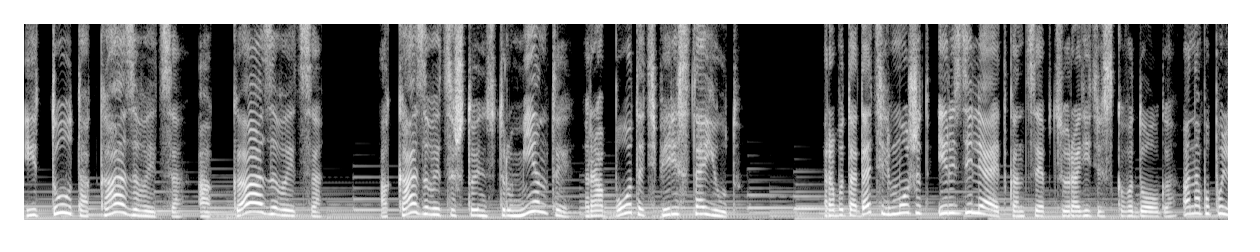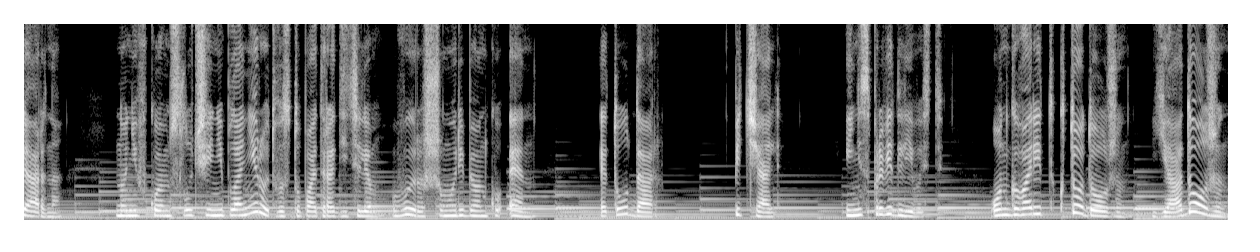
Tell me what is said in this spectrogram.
И тут оказывается, оказывается, оказывается, что инструменты работать перестают. Работодатель может и разделяет концепцию родительского долга, она популярна, но ни в коем случае не планирует выступать родителем выросшему ребенку Н. Это удар, печаль и несправедливость. Он говорит, кто должен? Я должен.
